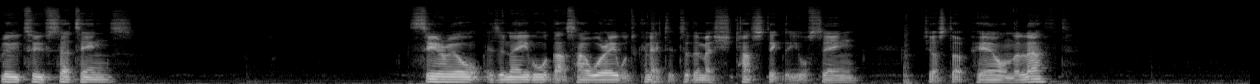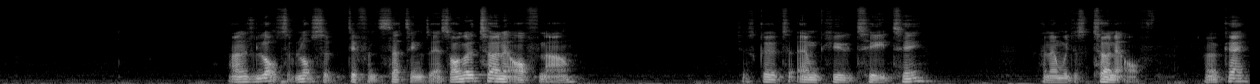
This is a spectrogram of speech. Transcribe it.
Bluetooth settings, serial is enabled, that's how we're able to connect it to the Meshtastic that you're seeing just up here on the left. And there's lots of lots of different settings there so I'm going to turn it off now. Just go to MQTT and then we just turn it off. Okay?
